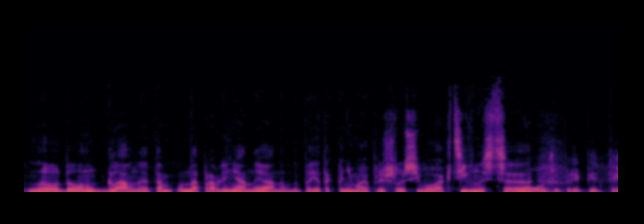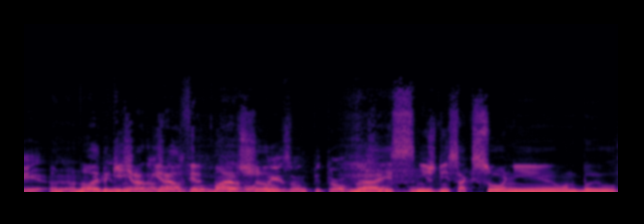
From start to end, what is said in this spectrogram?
Ну, да он, главное, там направление Анны Иоанновны, я так понимаю, пришлось его активность. Ну, он же при Петре. Ну, это генерал, генерал-фельдмаршал. Он был призван Петром. Да, из Нижней Саксонии он был.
